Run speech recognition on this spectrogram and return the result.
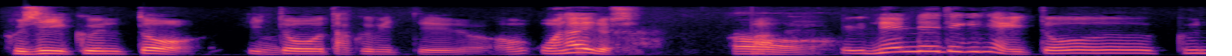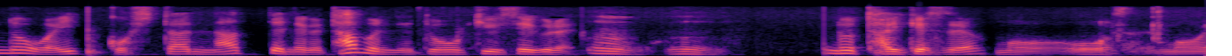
藤井君と伊藤匠っていうの、お同い年。ああ年齢的には伊藤君の方が1個下になってんだけど、多分ね、同級生ぐらいうん、うん。の対決だよ。もう、王さん。もう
